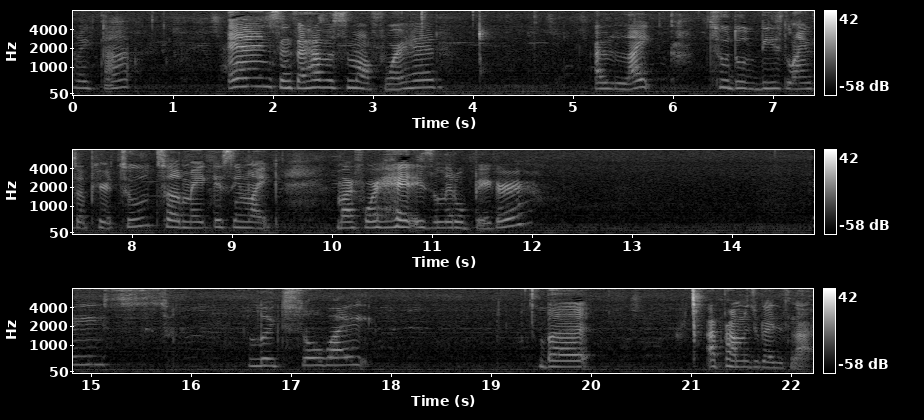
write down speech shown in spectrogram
like that and since I have a small forehead I like to do these lines up here too to make it seem like my forehead is a little bigger face looked so white but I promise you guys it's not.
